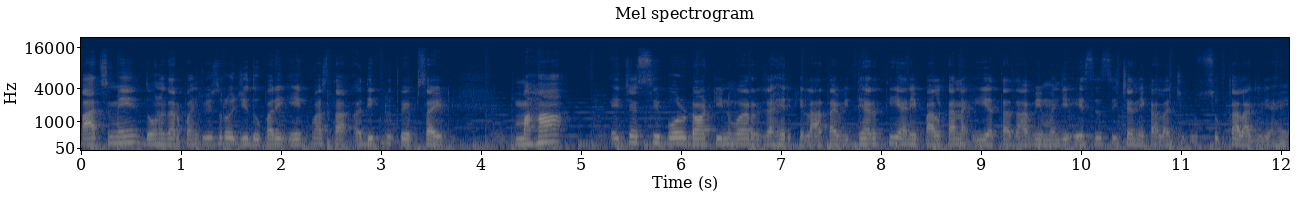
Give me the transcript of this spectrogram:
पाच मे दोन हजार पंचवीस रोजी दुपारी एक वाजता अधिकृत website Maha H S C board dot इनवर जाहीर केला. आता विद्यार्थी आणि पालकांना इयत्ता दहावी म्हणजे एस एस सीच्या निकालाची उत्सुकता लागली आहे.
